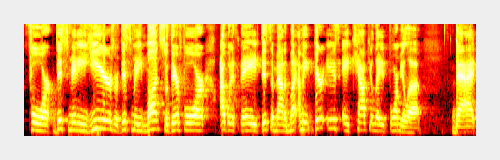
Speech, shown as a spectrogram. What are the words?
for this many years or this many months, so therefore I would have made this amount of money. I mean, there is a calculated formula that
